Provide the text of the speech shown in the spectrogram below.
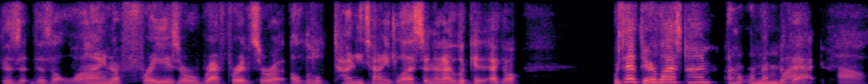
there's a, there's a line, a phrase, or a reference, or a, a little tiny, tiny lesson. And I look at it, I go, was that there last time? I don't remember that Wow.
